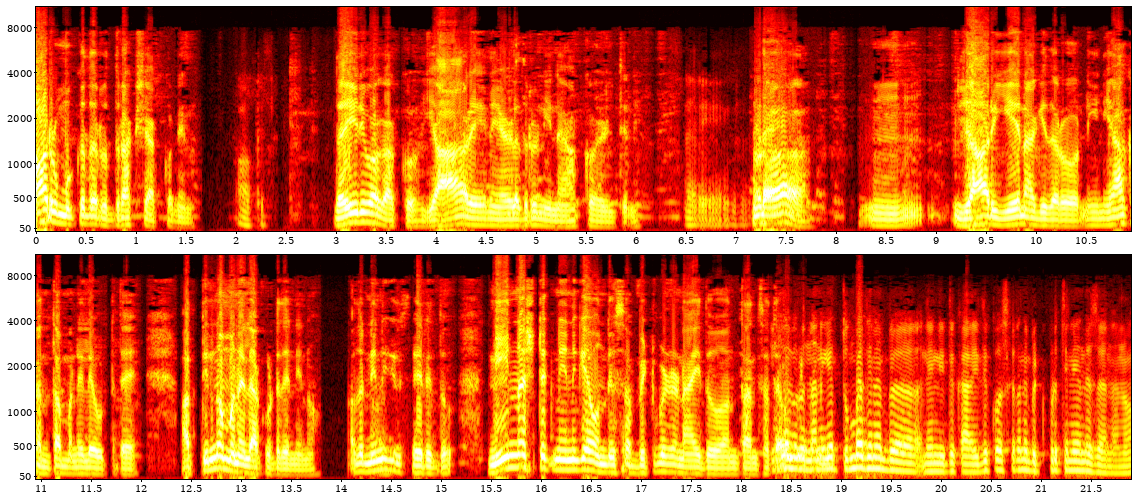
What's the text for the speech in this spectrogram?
ಆರು ಮುಖದ ರುದ್ರಾಕ್ಷಿ ಹಾಕೋ ನೀನು. ಓಕೆ ಧೈರ್ಯವಾಗಿ ಹಾಕೋ. ಯಾರೇನು ಹೇಳಿದ್ರು ನೀನ್ ಹಾಕೋ ಹೇಳ್ತೀನಿ. ನೋಡ ಹ್ಮ್ ಯಾರು ಏನಾಗಿದಾರೋ ನೀನ್ ಯಾಕಂತ ಮನೇಲೆ ಹುಟ್ಟಿದೆ ಅದ್ ತಿನ್ನೋ ಮನೇಲೆ ಹಾಕ್ಬಿಟ್ಟಿದೆ ನೀನು. ಅದು ನಿನಗೆ ಸೇರಿದ್ದು. ನೀನಷ್ಟಕ್ ನಿನಗೆ ಒಂದ್ ದಿವಸ ಬಿಟ್ಬಿಡೋಣ ಇದು ಅಂತ ಅನ್ಸತ್ತೆ. ನನಗೆ ತುಂಬಾ ದಿನ ನೀನ್ ಇದಕ್ಕ ಇದಕ್ಕೋಸ್ಕರನೇ ಬಿಟ್ಬಿಡ್ತೀನಿ ಅಂದೆ ಸರ್ ನಾನು.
